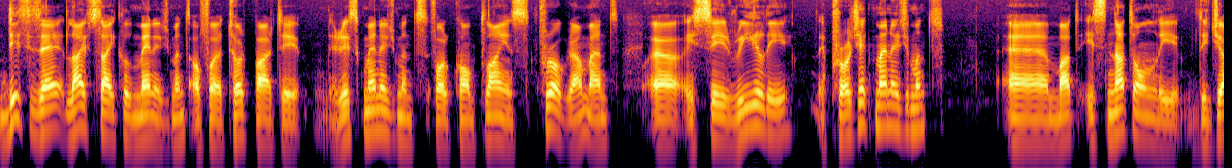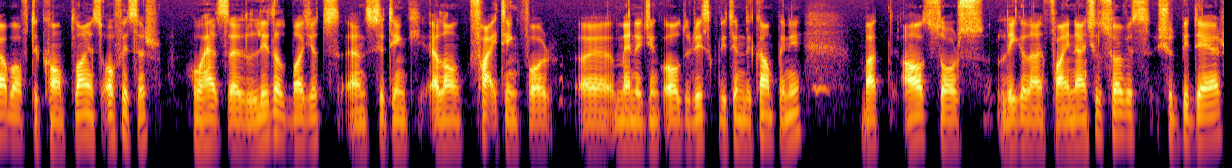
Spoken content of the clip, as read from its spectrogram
This is a life cycle management of a third party risk management for compliance program, and uh, it's a really a project management, uh, but it's not only the job of the compliance officer who has a little budget and sitting along fighting for uh, managing all the risk within the company, but outsource legal and financial service should be there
